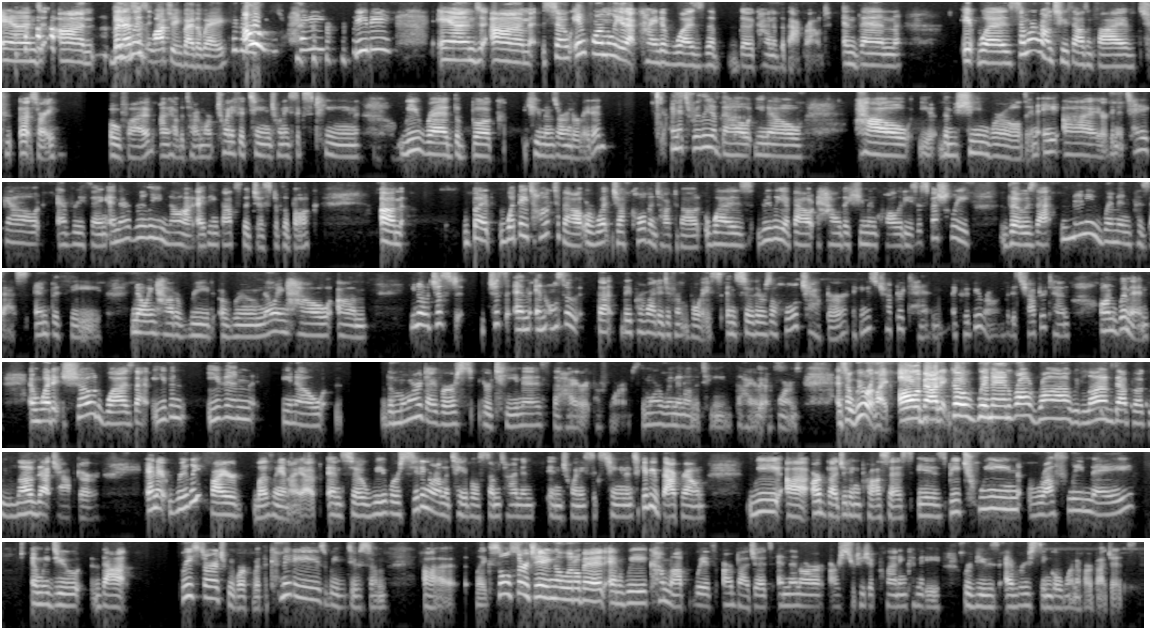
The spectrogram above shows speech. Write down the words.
And um Vanessa's was, watching, by the way. Hey, oh, hey, baby and um, so informally that kind of was the the kind of the background and then it was somewhere around 2005 to, uh, sorry 05 i have a time warp 2015 2016 we read the book humans are underrated. Yes. and it's really about you know how you know, the machine world and ai are going to take out everything. And they're really not. I think that's the gist of the book. Um, but what they talked about, or what Geoff Colvin talked about, was really about how the human qualities, especially those that many women possess empathy, knowing how to read a room, knowing how, um, you know, just, just, and, and also that they provide a different voice. And so there's a whole chapter, I think it's chapter 10, I could be wrong, but it's chapter 10 on women. And what it showed was that even, even you know, the more diverse your team is, the higher it performs. The more women on the team, the higher yes. it performs. And so we were like all about it. Go women, rah, rah. We love that book. We love that chapter. And it really fired Leslie and I up. And so we were sitting around the table sometime in, in 2016. And to give you background, we uh, our budgeting process is between roughly May and we do that research, we work with the committees, we do some uh, like soul searching a little bit, and we come up with our budgets. And then our, our strategic planning committee reviews every single one of our budgets.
